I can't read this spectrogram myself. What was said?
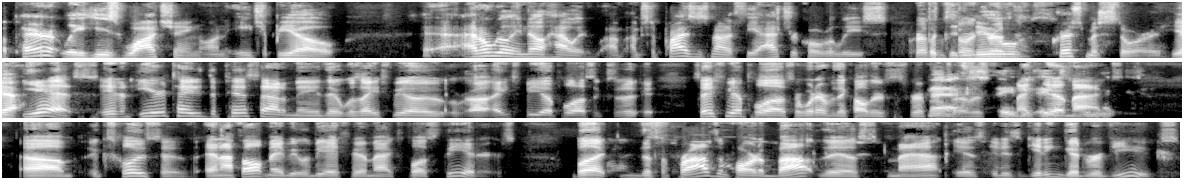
Apparently, he's watching on HBO I don't really know how it. I'm, I'm surprised it's not a theatrical release, Christmas but the Story new Christmas. Christmas story. Yeah, Yes, it irritated the piss out of me that it was HBO, uh, HBO Plus, ex- it's HBO Plus or whatever they call their subscription Max, service, A- HBO Max, um, exclusive. And I thought maybe it would be HBO Max Plus theaters. But the surprising part about this, Matt, is it is getting good reviews.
